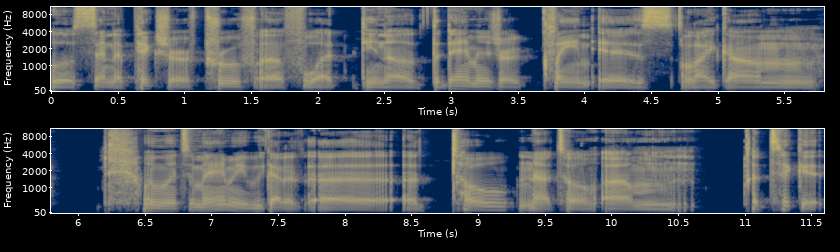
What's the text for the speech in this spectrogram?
will send a picture of proof of what you know the damage or claim is. Like um, when we went to Miami, we got a a, a tow, not tow, um, a ticket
